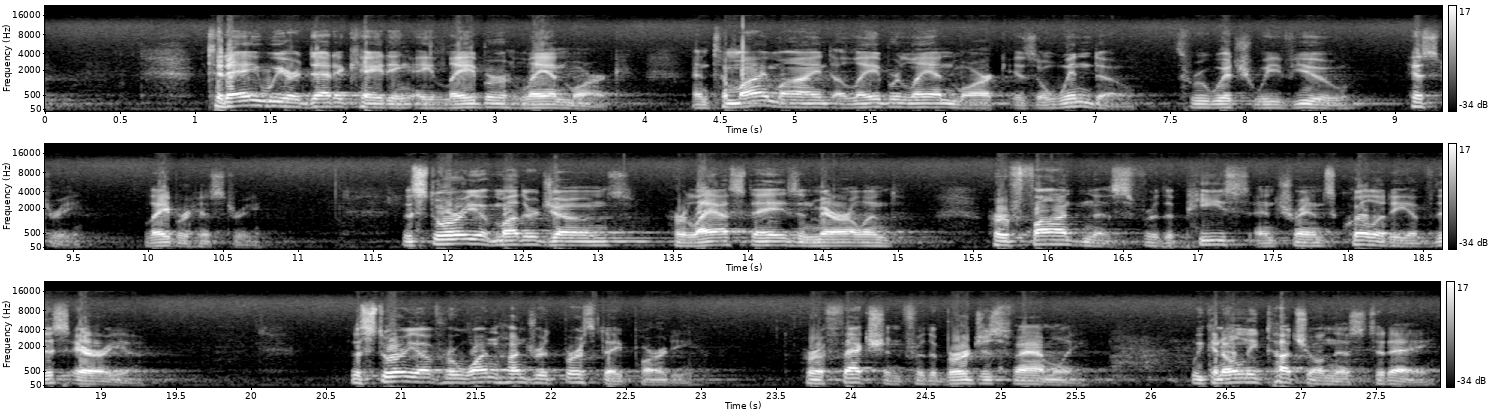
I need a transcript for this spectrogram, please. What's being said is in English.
Today we are dedicating a labor landmark, and to my mind, a labor landmark is a window through which we view history, labor history. The story of Mother Jones, her last days in Maryland, her fondness for the peace and tranquility of this area, the story of her 100th birthday party, her affection for the Burgess family. We can only touch on this today.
